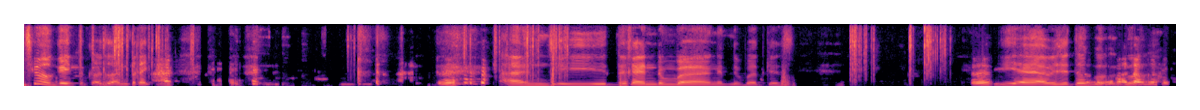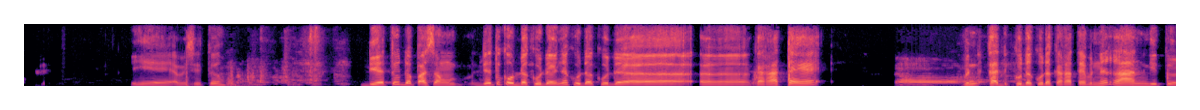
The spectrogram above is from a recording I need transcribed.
juga itu kalau soundtracknya. Terus? Anjir, itu random banget di podcast. Terus? Iya, habis itu gua, gua iya, habis itu dia tuh udah pasang dia tuh kuda-kudanya kuda-kuda eh, karate. Oh, Ben, kuda-kuda karate beneran gitu.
